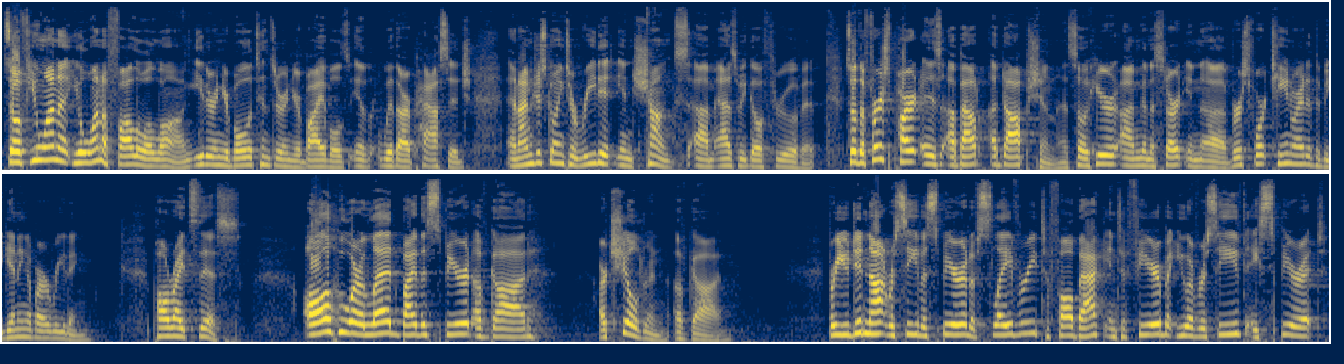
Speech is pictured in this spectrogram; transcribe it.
So, if you want to, you'll want to follow along, either in your bulletins or in your Bibles, with our passage. And I'm just going to read it in chunks um, as we go through of it. So, the first part is about adoption. And so, here I'm going to start in uh, verse 14, right at the beginning of our reading. Paul writes this: "All who are led by the Spirit of God." Are children of God. For you did not receive a spirit of slavery to fall back into fear, but you have received a spirit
